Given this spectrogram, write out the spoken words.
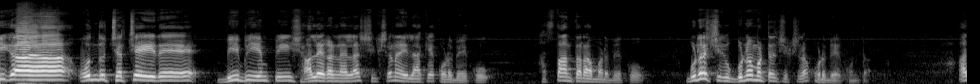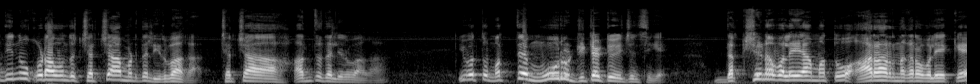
ಈಗ ಒಂದು ಚರ್ಚೆ ಇದೆ ಬಿ ಬಿ ಶಾಲೆಗಳನ್ನೆಲ್ಲ ಶಿಕ್ಷಣ ಇಲಾಖೆ ಕೊಡಬೇಕು, ಹಸ್ತಾಂತರ ಮಾಡಬೇಕು, ಗುಣ ಗುಣಮಟ್ಟದ ಶಿಕ್ಷಣ ಕೊಡಬೇಕು ಅಂತ. ಅದಿನ್ನೂ ಕೂಡ ಒಂದು ಚರ್ಚಾ ಮಟ್ಟದಲ್ಲಿ ಇರುವಾಗ, ಚರ್ಚಾ ಹಂತದಲ್ಲಿರುವಾಗ ಇವತ್ತು ಮತ್ತೆ ಮೂರು ಡಿಟೆಕ್ಟಿವ್ ಏಜೆನ್ಸಿಗೆ ದಕ್ಷಿಣ ವಲಯ ಮತ್ತು ಆರ್ ಆರ್ ನಗರ ವಲಯಕ್ಕೆ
